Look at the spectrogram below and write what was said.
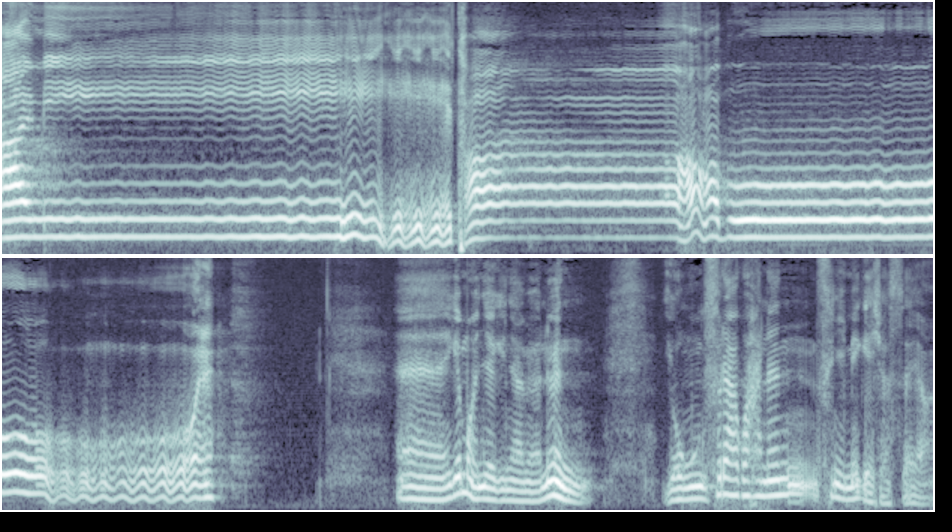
아미 타불 이게 뭔 얘기냐면은 용수라고 하는 스님이 계셨어요.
